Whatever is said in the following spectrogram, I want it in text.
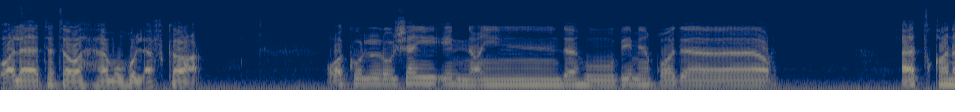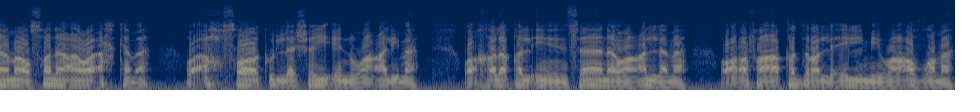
ولا تتوهمه الأفكار. وكل شيء عنده بمقدار. أتقن ما صنع وأحكمه وأحصى كل شيء وعلمه وخلق الإنسان وعلمه ورفع قدر العلم وعظمه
